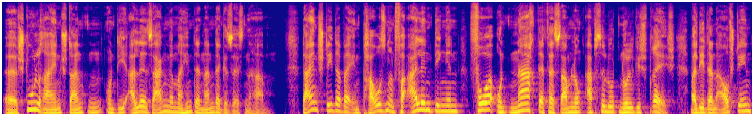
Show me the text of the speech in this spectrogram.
äh, Stuhlreihen standen und die alle, sagen wir mal, hintereinander gesessen haben. Da entsteht aber in Pausen und vor allen Dingen vor und nach der Versammlung absolut null Gespräch, weil die dann aufstehen,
